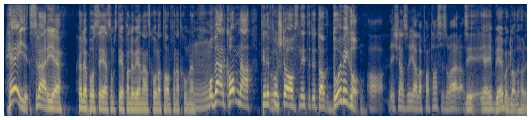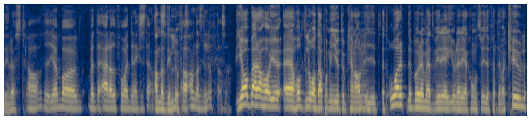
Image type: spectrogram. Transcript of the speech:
Hej Sverige! Höll jag på att säga som Stefan Löfven när han ska hålla tal för nationen. Och välkomna till det första avsnittet utav Då är vi igång! Ja, det känns så jävla fantastiskt att vara här alltså. Det, jag, är, jag är bara glad att höra din röst. Ja, det, jag är bara vet, ärad att få vara i din existens. Andas din luft. Ja, andas din luft alltså. Jag och Berra har ju eh, hållit låda på min Youtube-kanal i ett, ett år. Det började med att vi gjorde en reaktionsvideo för att det var kul,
